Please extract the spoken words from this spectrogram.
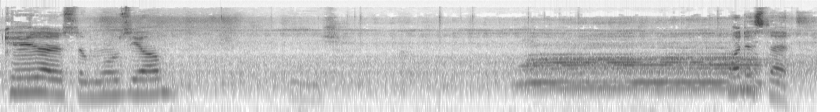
Okay, that is the museum. What is that?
